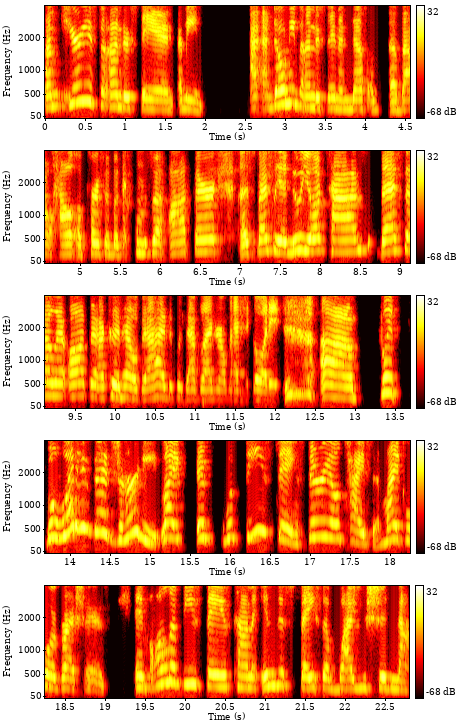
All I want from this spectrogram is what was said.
I'm curious to understand. I mean, I, I don't even understand enough about how a person becomes an author, especially a New York Times bestselling author. I couldn't help it. I had to put that black girl magic on it. Um, but but what is that journey like if with these things stereotypes and microaggressions and all of these things kind of in the space of why you should not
